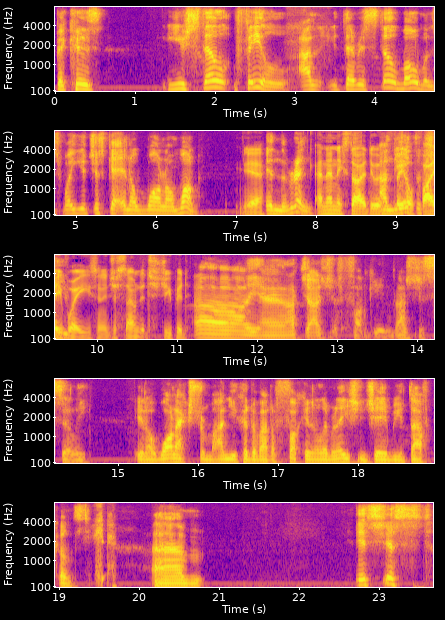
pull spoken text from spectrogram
because you still feel and there is still moments where you're just getting a one on one Yeah. in the ring. And then they started doing And fatal five two- ways, and it just sounded stupid. Oh yeah, that's, that's just fucking. That's just silly. You know, one extra man, you could have had a fucking elimination chamber, you daft cunts. Yeah. Um, it's just,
